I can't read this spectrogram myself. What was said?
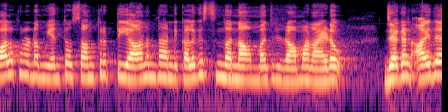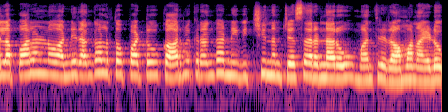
పాల్గొనడం ఎంతో సంతృప్తి ఆనందాన్ని కలిగిస్తుందన్న మంత్రి రామానాయుడు. జగన్ ఐదేళ్ళ పాలనలో అన్ని రంగాలతో పాటు కార్మిక రంగాన్ని విచ్ఛిన్నం చేశారన్నారు మంత్రి రామానాయుడు.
